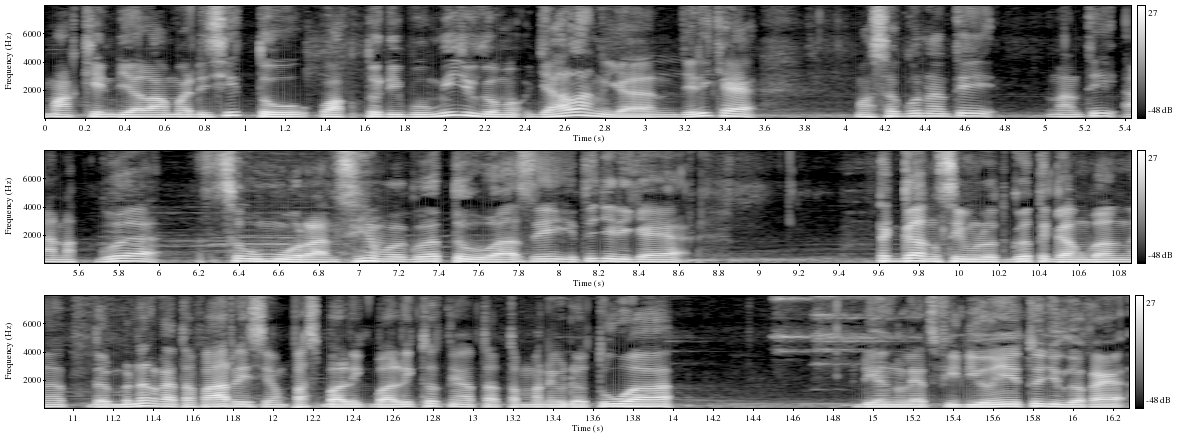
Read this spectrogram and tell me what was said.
makin dia lama di situ, waktu di bumi juga jalan kan. Jadi kayak masa gue nanti nanti anak gue seumuran sih sama gue tua sih itu jadi kayak tegang sih menurut gue tegang banget. Dan bener kata Faris yang pas balik-balik tuh ternyata temannya udah tua. Dia ngeliat videonya itu juga kayak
